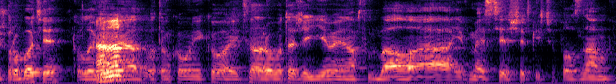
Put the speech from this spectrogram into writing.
už v robote, kolegovia o tom komunikovali, celá robota, že ideme na futbal a aj v meste všetkých, čo poznám,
